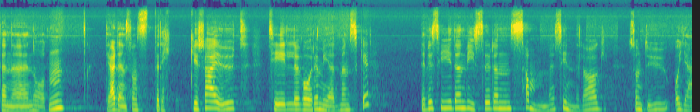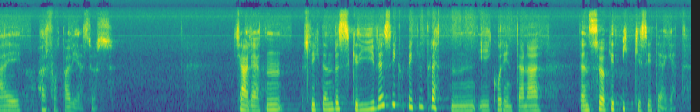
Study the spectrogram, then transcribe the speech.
Denne nåden, det er den som strekker seg ut til våre medmennesker. Dvs. Si den viser den samme sinnelag som du og jeg har fått av Jesus. Kjærligheten slik den beskrives i kapittel 13 i Korinterne, den søker ikke sitt eget.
